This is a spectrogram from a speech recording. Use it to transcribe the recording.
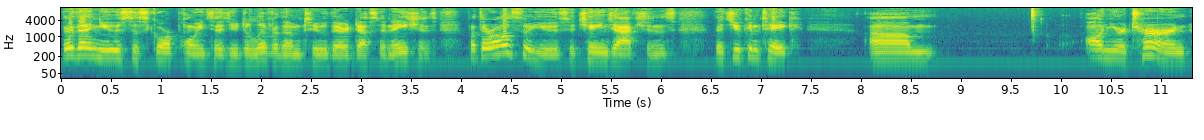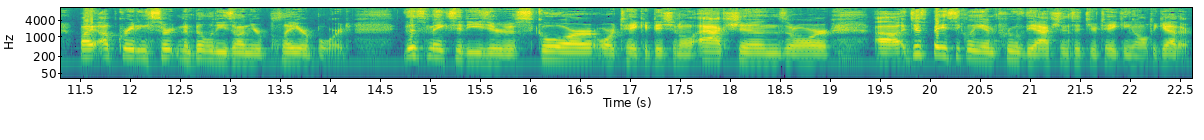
They're then used to score points as you deliver them to their destinations, but they're also used to change actions that you can take um, on your turn by upgrading certain abilities on your player board. This makes it easier to score or take additional actions or uh, just basically improve the actions that you're taking altogether.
